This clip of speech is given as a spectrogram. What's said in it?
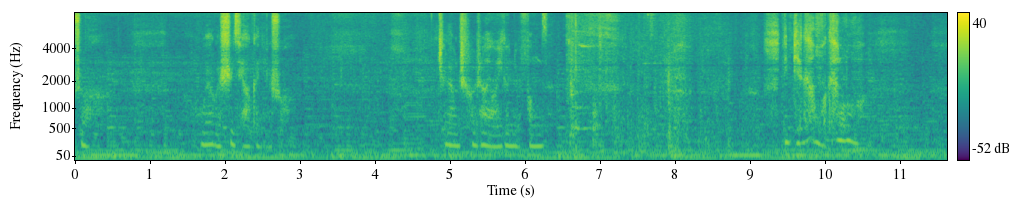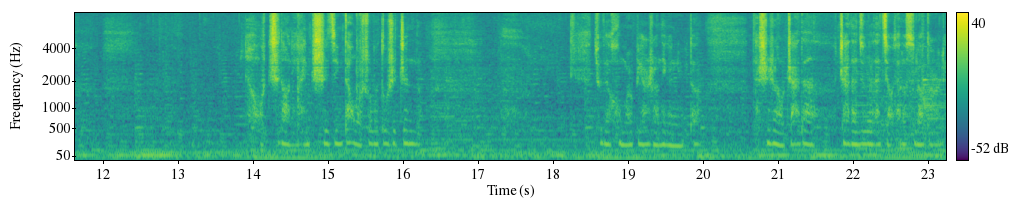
叔，我有个事情要跟您说。这辆车上有一个女疯子。你别看我，看路。我知道你很吃惊，但我说的都是真的。就在后门边上那个女的，她身上有炸弹，炸弹就在她脚下的塑料袋里。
